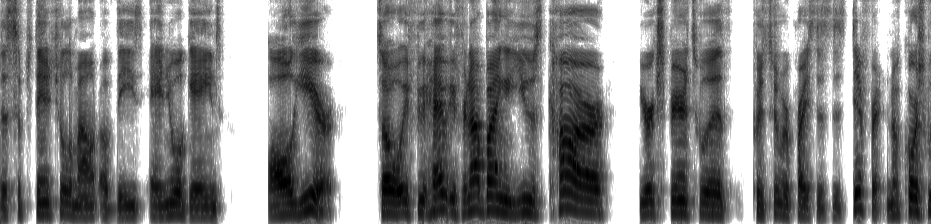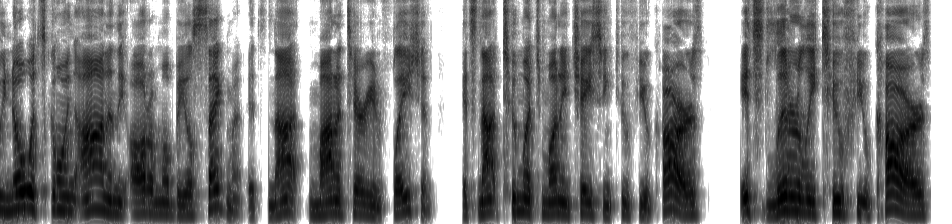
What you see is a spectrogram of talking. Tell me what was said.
a substantial amount of these annual gains all year. So if you have if you're not buying a used car, your experience with consumer prices is different. And of course, we know what's going on in the automobile segment. It's not monetary inflation. It's not too much money chasing too few cars. It's literally too few cars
